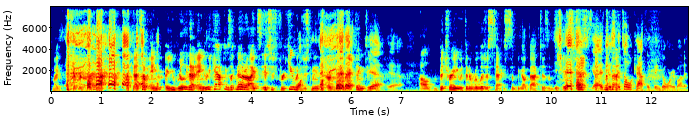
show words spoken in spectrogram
my severed head. Like that's how angry. Are you really that angry, Captain? He's like, no, no, it's, it's just for human. It just means bad thing to you. yeah, yeah. I'll betray you within a religious text, something about baptisms. It's just yeah, it's just it's a whole Catholic thing. Don't worry about it.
